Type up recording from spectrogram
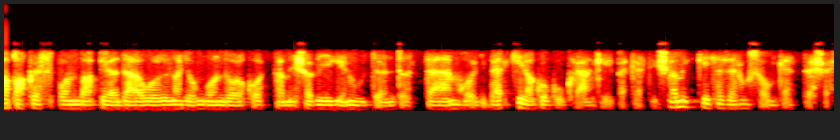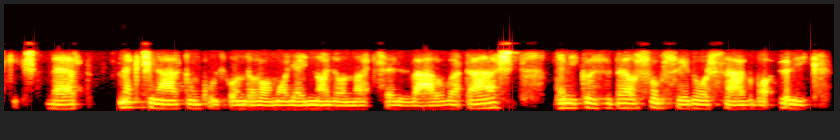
kapaközpontban például nagyon gondolkodtam, és a végén úgy döntöttem, hogy be, kirakok ukrán képeket is, amik 2022-esek is. Mert megcsináltunk úgy gondolom, hogy egy nagyon nagyszerű válogatást, de miközben a szomszédországba ölik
